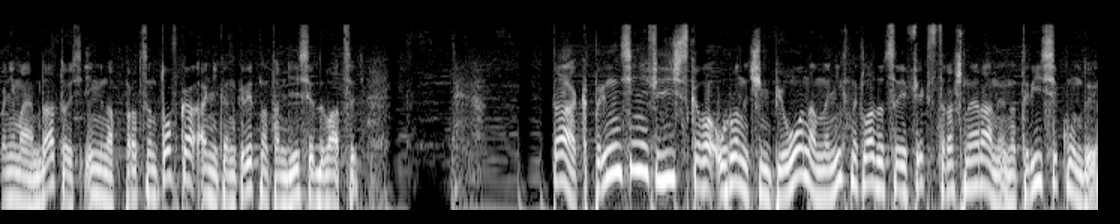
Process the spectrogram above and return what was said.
Понимаем, да? То есть именно процентовка, а не конкретно там 10-20. Так, при нанесении физического урона чемпионам на них накладывается эффект страшной раны на 3 секунды.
